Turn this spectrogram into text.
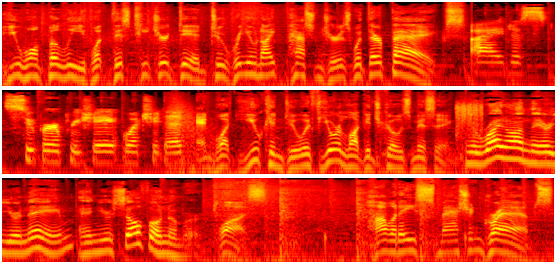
You won't believe what this teacher did to reunite passengers with their bags. I just super appreciate what she did. And what you can do if your luggage goes missing. You write on there your name and your cell phone number. Plus, holiday smash and grabs.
